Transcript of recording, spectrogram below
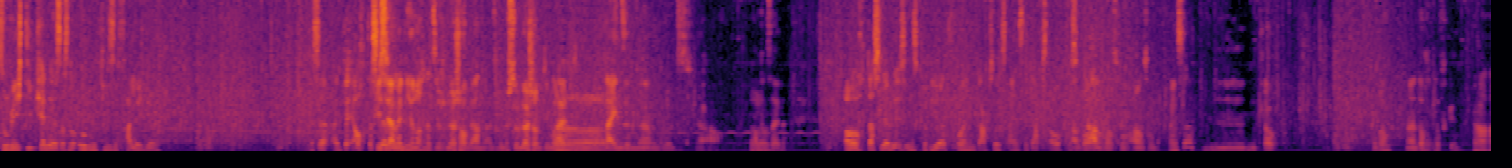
So wie ich die kenne, ist das eine irgendeine fiese Falle hier. Das ist ja, wär auch das Fies ja, wenn hier noch dazwischen Löcher wären. Also wirklich so Löcher, die man halt die nur Äh. klein sind, ne? Und das, ja, andere Äh. Seite. Auch das Level ist inspiriert von Dark Souls 1, da gab's auch. Das Aber war, andersrum, andersrum. meinst du? Hm, ich glaub. Oder? Na doch, das geht. Ja.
